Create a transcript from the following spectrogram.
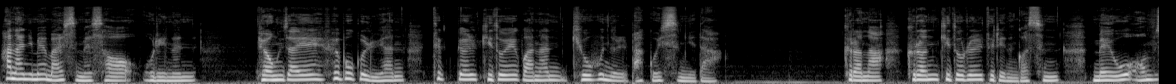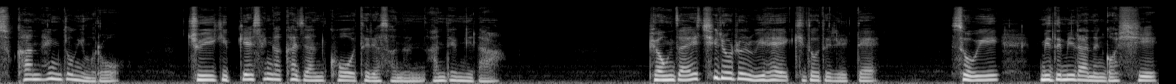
하나님의 말씀에서 우리는 병자의 회복을 위한 특별 기도에 관한 교훈을 받고 있습니다. 그러나 그런 기도를 드리는 것은 매우 엄숙한 행동이므로 주의 깊게 생각하지 않고 드려서는 안 됩니다. 병자의 치료를 위해 기도드릴 때 소위 믿음이라는 것이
